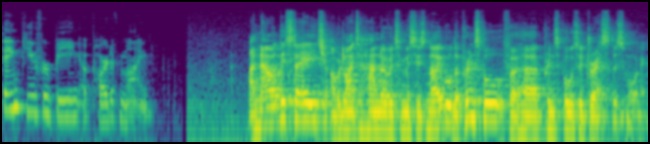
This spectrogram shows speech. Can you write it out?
thank you for being a part of mine. And now at this stage, I would like to hand over to Mrs. Noble, the principal, for her principal's address this morning.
